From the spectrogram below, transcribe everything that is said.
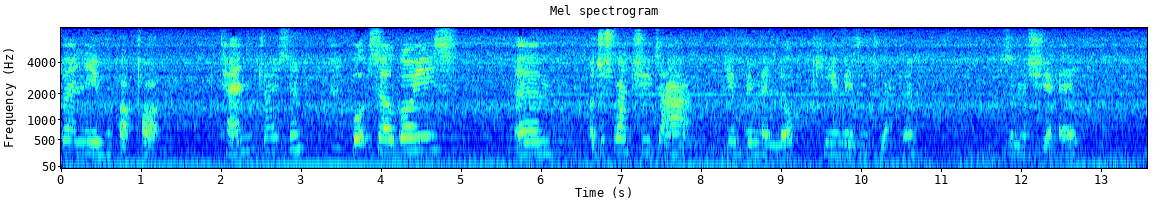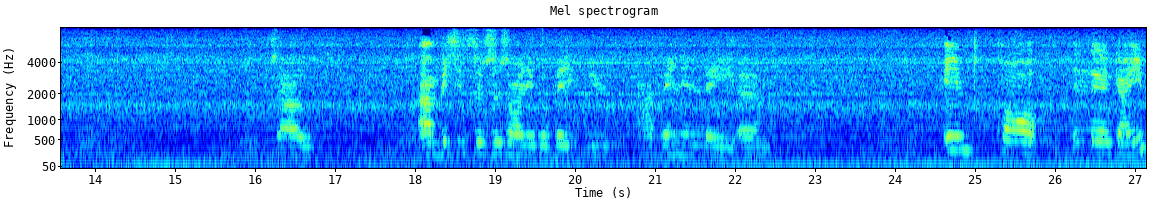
Then you've got part 10, Jason. But so guys, um, I just want you to uh, give him a look. Here is his weapon. It's a machete. So, um, this is the design it will be you having in the um, in part in the game.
